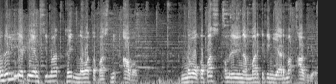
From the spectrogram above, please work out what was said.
અમરેલી એપીએમસીમાં થઈ નવા કપાસની આવક. નવો કપાસ અમરેલીના માર્કેટિંગ યાર્ડમાં આવ્યો.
